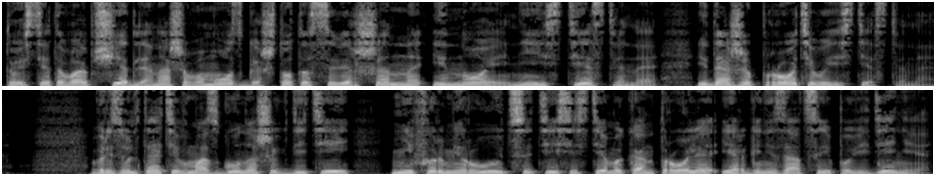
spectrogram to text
То есть это вообще для нашего мозга что-то совершенно иное, неестественное и даже противоестественное. В результате в мозгу наших детей не формируются те системы контроля и организации поведения,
